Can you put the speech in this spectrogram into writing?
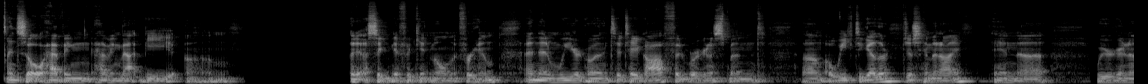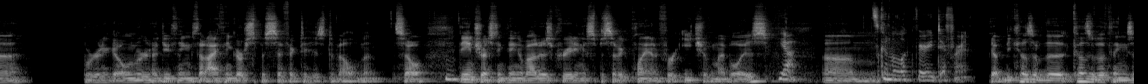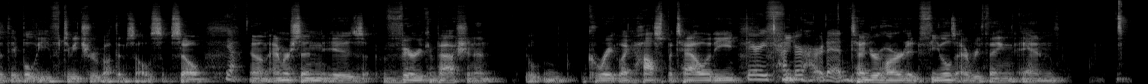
and so having having that be um, a, significant moment for him, and then we are going to take off, and we're going to spend um, a week together, just him and I, and uh, we are gonna we're gonna go and we're gonna do things that I think are specific to his development. So the interesting thing about it is creating a specific plan for each of my boys. Yeah. Um, It's going to look very different. yeah, because of the because of the things that they believe to be true about themselves. So Yeah. um, Emerson is very compassionate, great like hospitality, Very tenderhearted. tenderhearted, feels everything, and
